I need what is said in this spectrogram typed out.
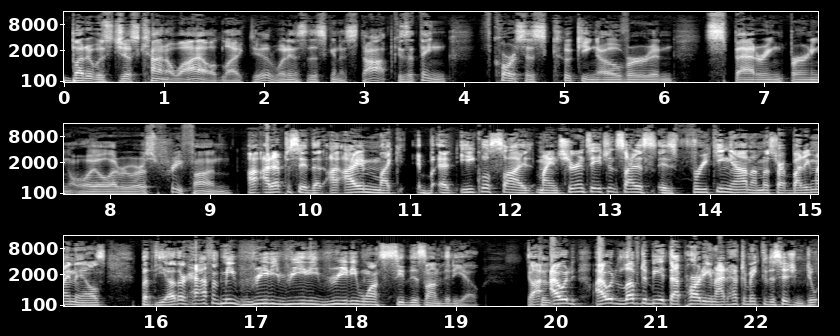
but it was just kind of wild. Like, dude, when is this going to stop? Because the thing, of course, is cooking over and spattering burning oil everywhere. It's pretty fun. I'd have to say that I, I'm like at equal size. My insurance agent side is, is freaking out. I'm going to start biting my nails. But the other half of me really, really, really wants to see this on video. I, I would, I would love to be at that party, and I'd have to make the decision: do,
